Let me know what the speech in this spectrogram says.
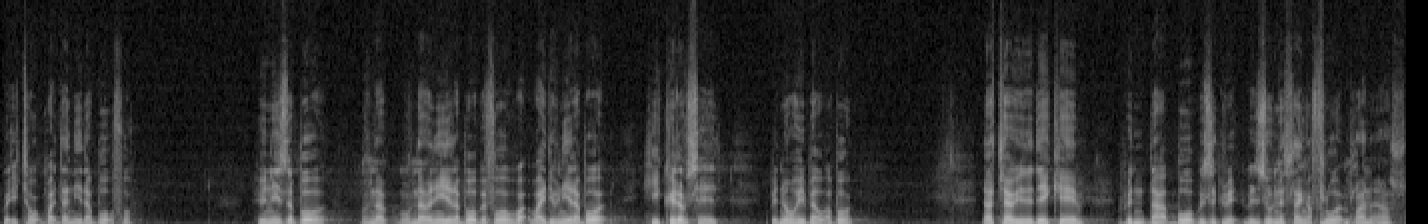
What, you talk, what do I need a boat for? Who needs a boat? We've never, we've never needed a boat before. Why do we need a boat? He could have said, but no, he built a boat. And I tell you, the day came when that boat was, a great, was the only thing afloat on planet Earth.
